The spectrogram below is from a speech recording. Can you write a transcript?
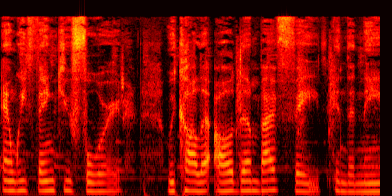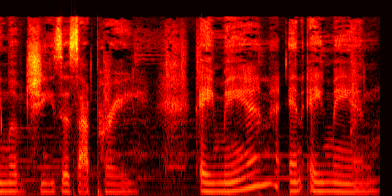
And we thank you for it. We call it all done by faith. In the name of Jesus, I pray. Amen and amen.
